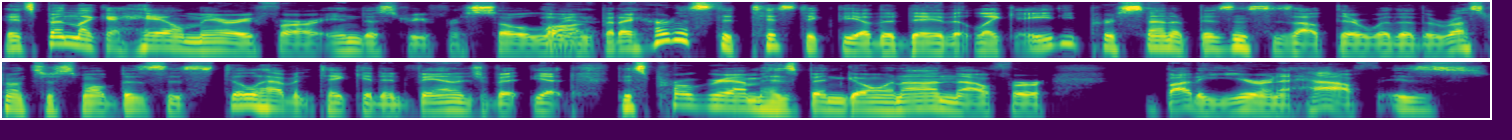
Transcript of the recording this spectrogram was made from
it's been like a Hail Mary for our industry for so long. Oh, yeah. But I heard a statistic the other day that like 80% of businesses out there, whether the restaurants or small businesses, still haven't taken advantage of it yet. This program has been going on now for about a year and a half. Is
